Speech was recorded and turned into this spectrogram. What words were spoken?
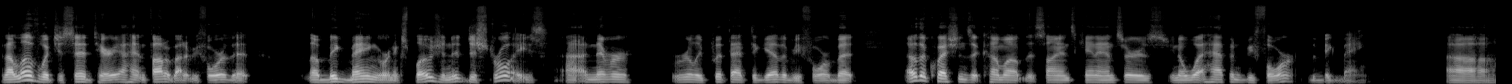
And I love what you said, Terry. I hadn't thought about it before that a big bang or an explosion, it destroys. I never really put that together before. But other questions that come up that science can't answer is, you know, what happened before the Big Bang? Uh,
